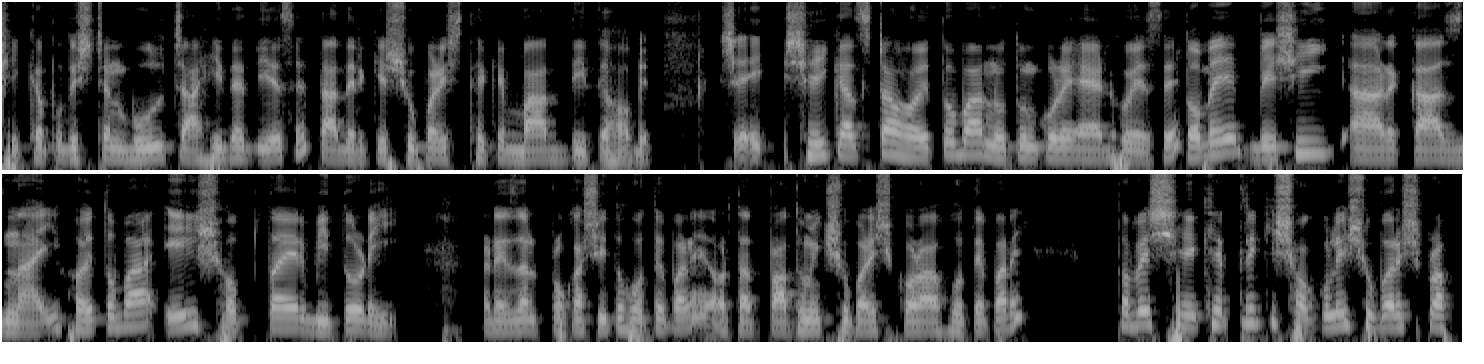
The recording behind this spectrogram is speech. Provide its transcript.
শিক্ষা প্রতিষ্ঠান ভুল চাহিদা দিয়েছে, তাদেরকে সুপারিশ থেকে বাদ দিতে হবে। সেই সেই কাজটা হয়তো বা নতুন করে অ্যাড হয়েছে। তবে বেশি আর কাজ নাই। হয়তো বা এই সপ্তাহের ভিতরেই রেজাল্ট প্রকাশিত হতে পারে, অর্থাৎ প্রাথমিক সুপারিশ করা হতে পারে। তবে সেক্ষেত্রে কি সকলেই সুপারিশপ্রাপ্ত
